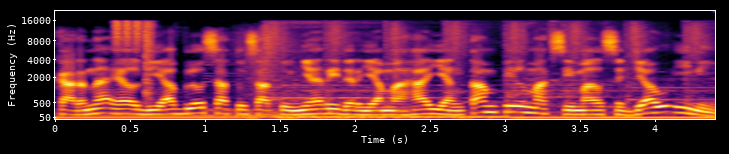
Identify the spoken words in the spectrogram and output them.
karena El Diablo satu-satunya rider Yamaha yang tampil maksimal sejauh ini.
